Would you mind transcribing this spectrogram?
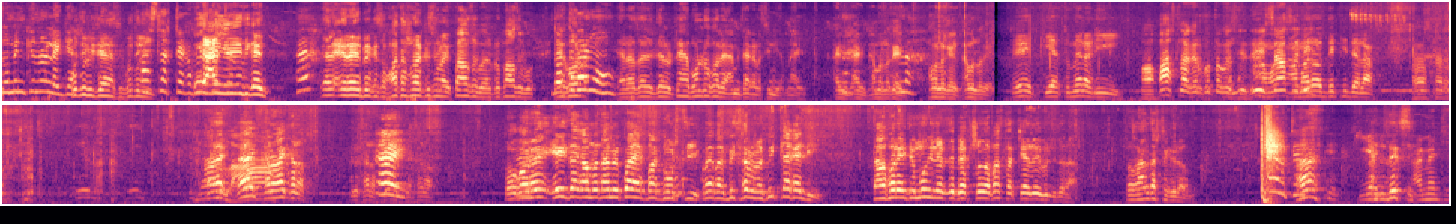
জমিন কিনো লাগে। কত লিটার আছে কত পাঁচ লাখ টাকা, এই। হ্যাঁ? এরা হতাশ হওয়ার কিছু নাই? এরা যদি টাকা বন্ধ করে আমি টাকাটা চিনি নাই। আমার আমার আমার কিয়া তুমি লাড়ি লাখের কইছি? হ্যাঁ খারাপ। খারাপ খারাপ, খারাপ। তো করে এই জায়গা আমি কয়েকবার ধরছি কয়েকবার বিছানো ফিট লাগাই দিই। তারপরে এই যে মহিলার যে ব্যাগশো পাঁচ লাখ টাকা লই বলি তারা তো আন্দাজটা কিরম হ্যাঁ আমি দেখছি। আমি আনছি।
